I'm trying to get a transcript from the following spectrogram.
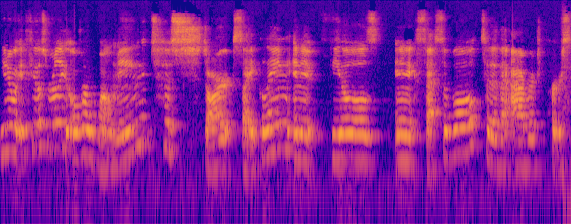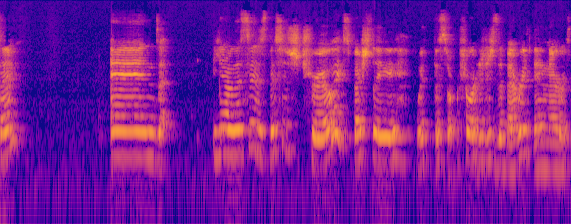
you know, it feels really overwhelming to start cycling and it feels inaccessible to the average person. And you know, this is this is true, especially with the shortages of everything. There's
